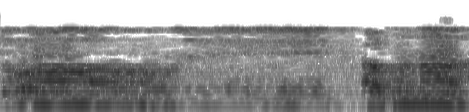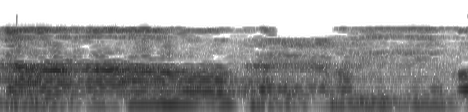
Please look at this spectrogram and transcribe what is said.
دعائیں اب نہ جانا ہو گھر ہم کو۔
